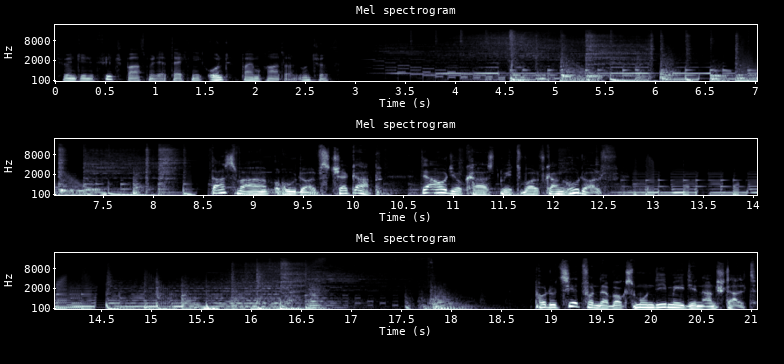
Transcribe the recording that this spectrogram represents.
Ich wünsche Ihnen viel Spaß mit der Technik und beim Radeln und Tschüss. Das war Rudolfs Check-up, der Audiocast mit Wolfgang Rudolf. Produziert von der Voxmundi Medienanstalt.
